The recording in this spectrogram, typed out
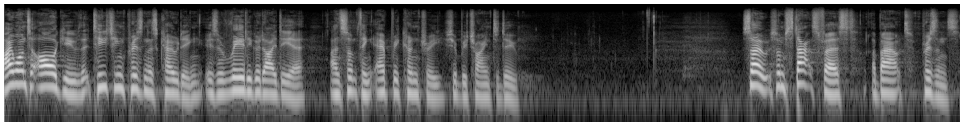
I want to argue that teaching prisoners coding is a really good idea and something every country should be trying to do. So, some stats first about prisons.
